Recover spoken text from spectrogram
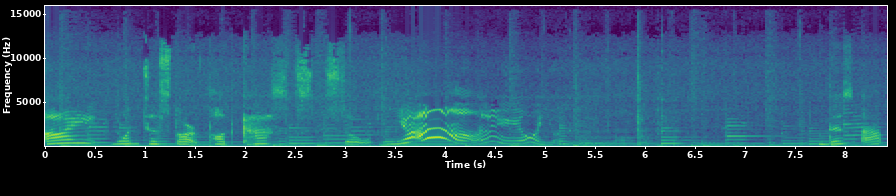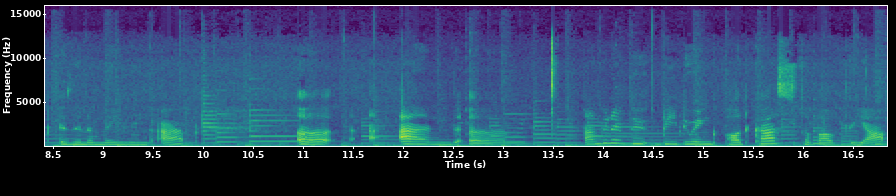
I want to start podcasts, so yeah. This app is an amazing app. Uh, and um, I'm gonna do, be doing podcasts about the app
